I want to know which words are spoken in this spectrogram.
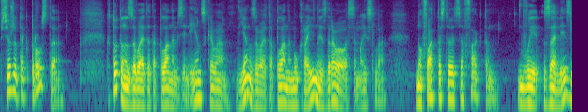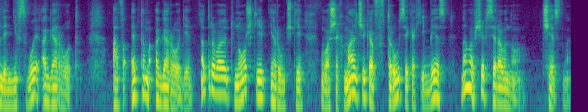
Все же так просто. Кто-то называет это планом Зеленского, я называю это планом Украины и здравого смысла. Но факт остается фактом. Вы залезли не в свой огород, а в этом огороде отрывают ножки и ручки ваших мальчиков в трусиках и без. Нам вообще все равно, честно.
